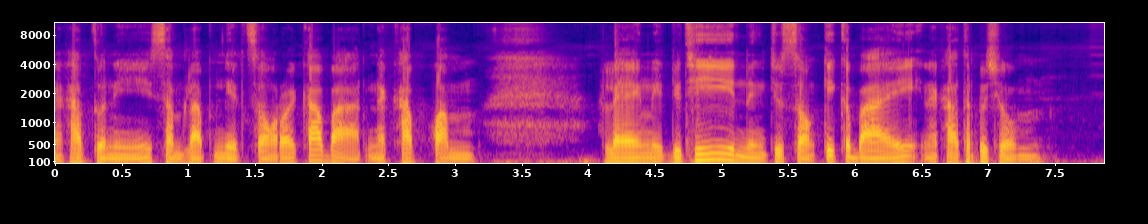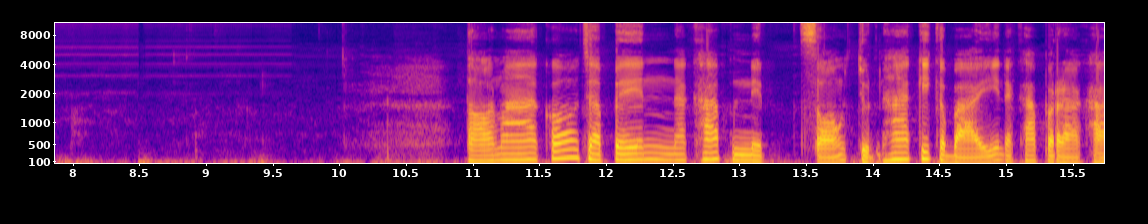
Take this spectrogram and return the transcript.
นะครับ ตัวนี้สำหรับเน็ต 209 บาทนะครับ ความแรงเน็ตอยู่ที่ 1.2 กิกะไบต์นะครับท่านผู้ชม ต่อมาก็จะเป็นนะครับเน็ต 2.5 กิกะไบต์นะครับ ราคา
